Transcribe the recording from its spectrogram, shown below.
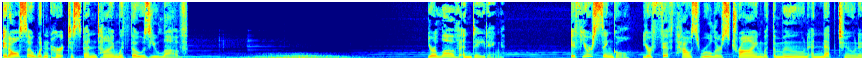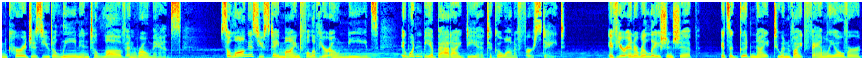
It also wouldn't hurt to spend time with those you love. Your love and dating. If you're single, your fifth house ruler's trine with the moon and Neptune encourages you to lean into love and romance. So long as you stay mindful of your own needs, it wouldn't be a bad idea to go on a first date. If you're in a relationship, it's a good night to invite family over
